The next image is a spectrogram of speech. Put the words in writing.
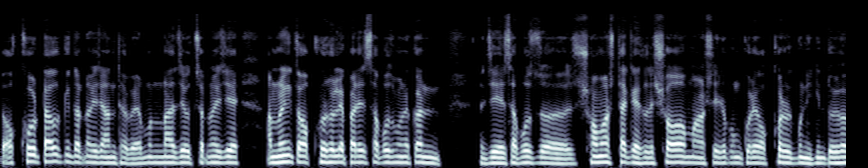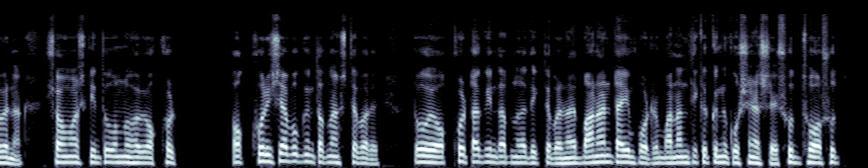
তো অক্ষরটাও কিন্তু আপনাকে জানতে হবে। এমন না যে হচ্ছে আপনার যে, আমরা কিন্তু অক্ষর হলে পারে সাপোজ মনে করেন যে সাপোজ সমাস থাকে, তাহলে মাস এরকম করে অক্ষর গুণি কিন্তু ওইভাবে না। সমাস কিন্তু অন্যভাবে অক্ষর অক্ষর হিসাবেও কিন্তু আপনার আসতে পারে। তো ওই অক্ষরটা কিন্তু আপনারা দেখতে পারেন। আর বানানটা ইম্পর্টেন্ট বানান থেকে কিন্তু কোশ্চেন আসে, শুদ্ধ, অশুদ্ধ,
